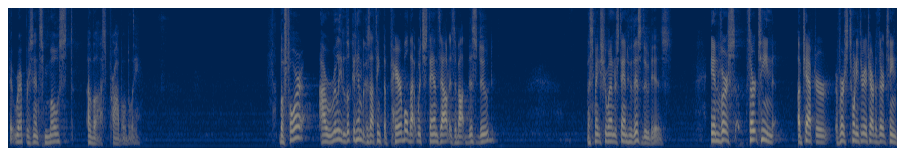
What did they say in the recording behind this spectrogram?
that represents most of us, probably. Before I really look at him, because I think the parable, that which stands out, is about this dude, let's make sure we understand who this dude is. In verse 13 of chapter, verse 23 of chapter 13,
